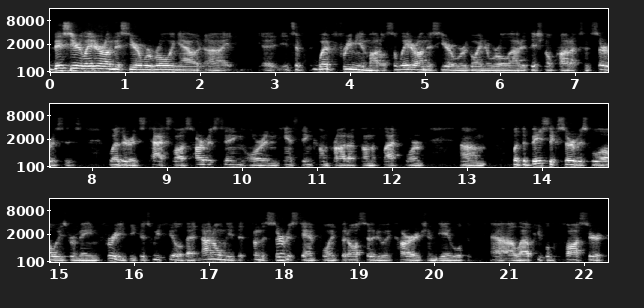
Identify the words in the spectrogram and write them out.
this year, later on this year, we're rolling out. Uh, it's a web freemium model. So later on this year, we're going to roll out additional products and services whether it's tax loss harvesting or an enhanced income product on the platform. Um, but the basic service will always remain free because we feel that not only that from the service standpoint, but also to encourage and be able to uh, allow people to foster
